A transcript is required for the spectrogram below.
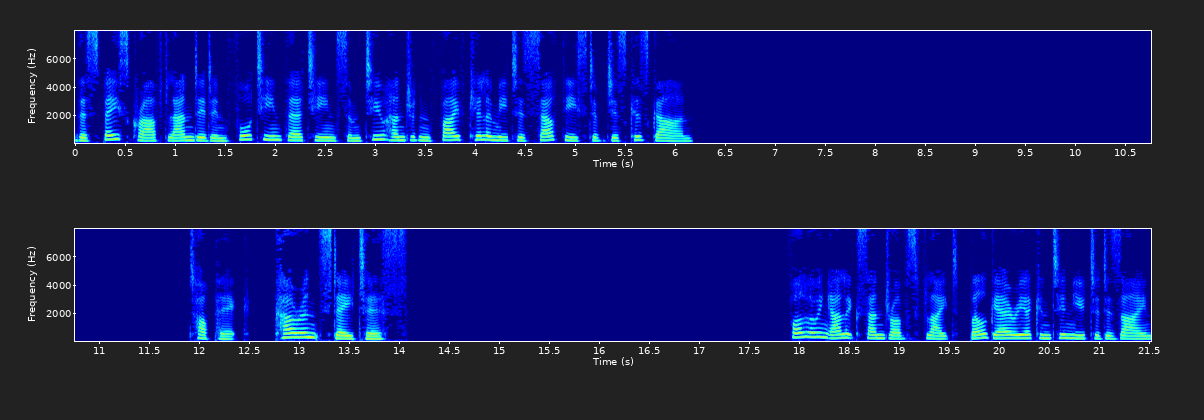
The spacecraft landed in 1413 some 205 kilometers southeast of Zhezkazgan. Topic: Current status Following Alexandrov's flight, Bulgaria continued to design,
